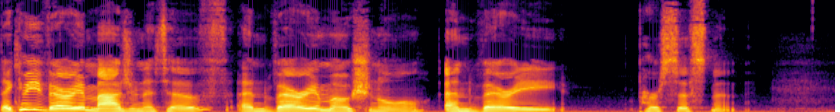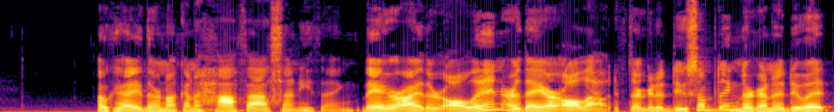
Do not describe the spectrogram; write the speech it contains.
they can be very imaginative and very emotional and very persistent. Okay, they're not going to half ass anything. They are either all in or they are all out. If they're going to do something, they're going to do it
